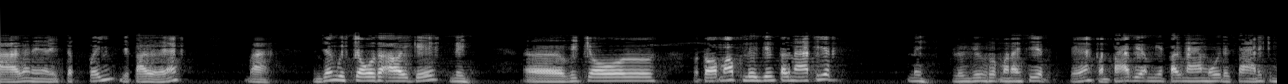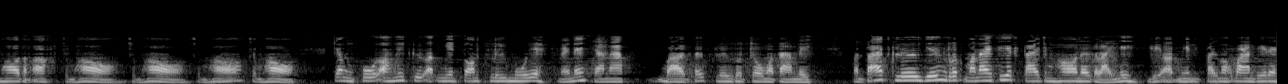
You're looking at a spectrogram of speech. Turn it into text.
ឡើងនេះអានេះទឹកពេញវាទៅហើយណាបាទអញ្ចឹងវាចូលទៅឲ្យគេនេះអឺវាចូលបន្ទាប់មកភ្លើងយើងទៅណាទៀតនេះ ភ្លើងយើងរត់មកណៃទៀតគេប៉ុន្តែវាអត់មានទៅណាមួយដោយសារនេះចំហទាំងអស់ចំហចំហចំហចំហអញ្ចឹងពូលអស់នេះគឺអត់មានតនភ្លឺមួយទេមែនទេកាលណាបើកទៅភ្លើងរត់ចូលមកតាមនេះប៉ុន្តែភ្លើងយើងរត់មកណៃទៀតតែចំហនៅកន្លែងនេះវាអត់មានទៅមកបានទៀតទេ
